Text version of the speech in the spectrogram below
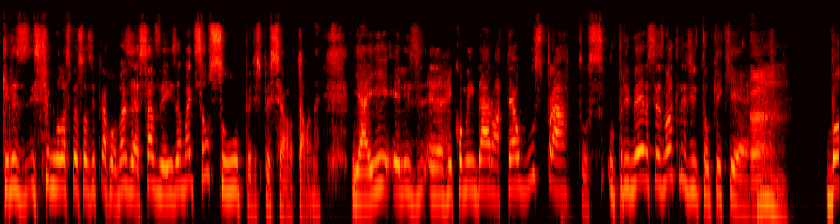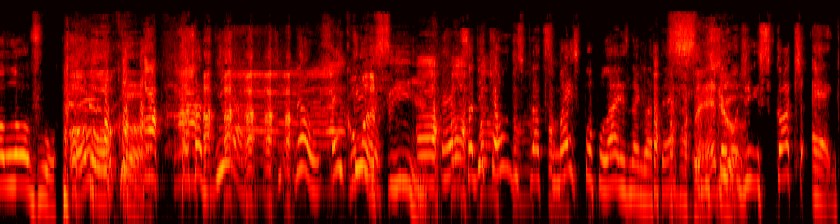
que eles estimulam as pessoas a ir para rua, mas dessa vez é uma edição super especial tal, né? E aí eles eh, recomendaram até alguns pratos. O primeiro, vocês não acreditam o que que é? Ah. Bolovo. Ô, louco! Sabia? que- Não, é incrível. Como assim? É, sabia que é um dos pratos mais populares na Inglaterra? Eles Sério? chamam de Scotch Egg.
